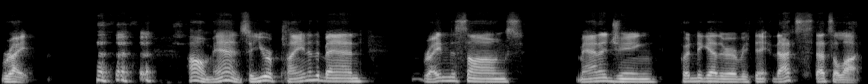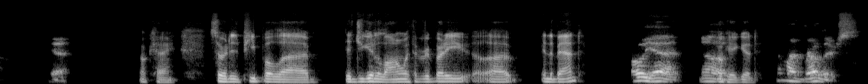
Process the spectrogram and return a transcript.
Right. Oh man, so you were playing in the band, writing the songs, managing, putting together everything. That's that's a lot. Yeah. Okay. So did people? uh Did you get along with everybody uh in the band? Oh yeah, no, Okay, good. my brothers.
